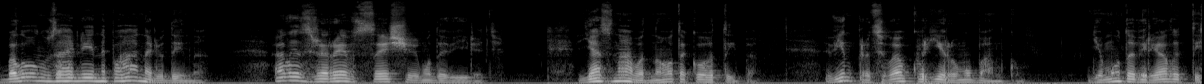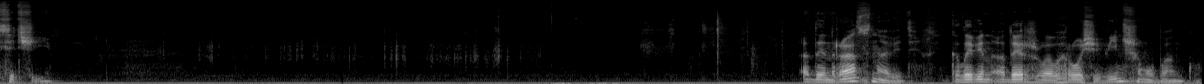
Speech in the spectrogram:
Балон взагалі непогана людина, але зжере все, що йому довірять. Я знав одного такого типа. Він працював кур'єром у банку. Йому довіряли тисячі. Один раз навіть, коли він одержував гроші в іншому банку,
